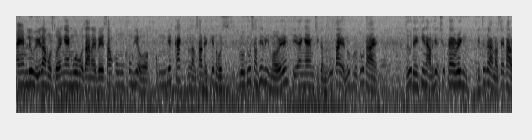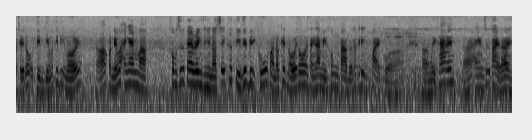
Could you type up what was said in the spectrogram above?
Anh em lưu ý là một số anh em mua bộ dàn này về xong không không hiểu không biết cách làm sao để kết nối bluetooth sang thiết bị mới ấy, thì anh em chỉ cần giữ tay ở nút bluetooth này. Giữ đến khi nào nó hiện chữ pairing thì tức là nó sẽ vào chế độ tìm kiếm một thiết bị mới. Đó còn nếu mà anh em mà không giữ pairing thì nó sẽ cứ tìm thiết bị cũ và nó kết nối thôi. Thành ra mình không vào được các cái điện thoại của uh, người khác ấy. Đấy anh em giữ tay ở đây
